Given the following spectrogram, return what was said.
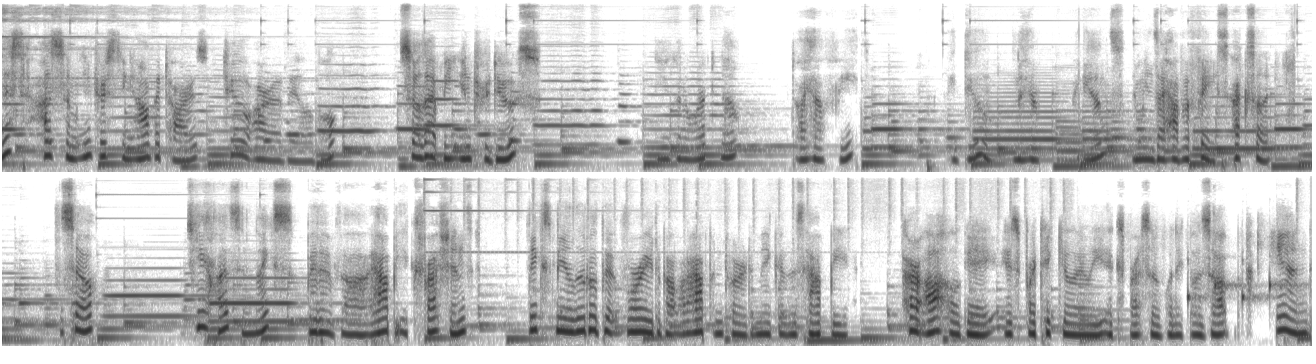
This has some interesting avatars. Two are available. So let me introduce. Are you gonna work now? Do I have feet? I do. I have hands. That means I have a face. Excellent. So, she has a nice bit of uh, happy expressions. Makes me a little bit worried about what happened to her to make her this happy. Her ahoge is particularly expressive when it goes up. And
